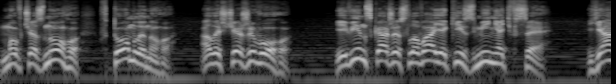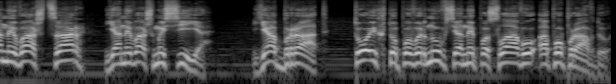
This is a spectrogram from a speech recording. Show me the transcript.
мовчазного, втомленого, але ще живого. І він скаже слова, які змінять все: Я не ваш цар, я не ваш месія. Я брат, той, хто повернувся не по славу, а по правду.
